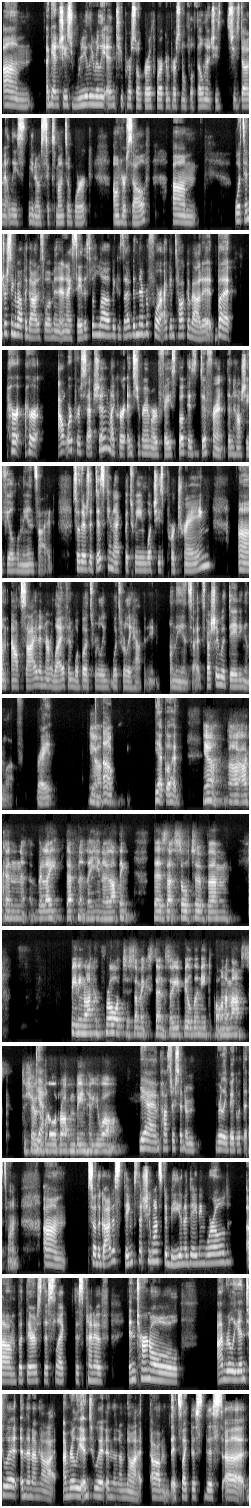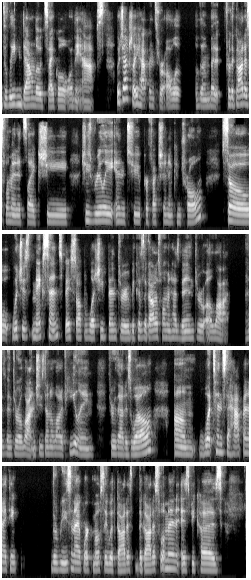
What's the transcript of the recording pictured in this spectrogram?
Um, again she's really really into personal growth work and personal fulfillment she's she's done at least you know six months of work on herself um, what's interesting about the goddess woman and i say this with love because i've been there before i can talk about it but her her outward perception like her instagram or facebook is different than how she feels on the inside. So there's a disconnect between what she's portraying um, outside in her life and what what's really what's really happening on the inside especially with dating and love right? Yeah. Um, yeah go ahead. Yeah i can relate definitely you know i think there's that sort of um feeling like a fraud to some extent. So you feel the need to put on a mask to show yeah. the world rather than being who you are. Yeah, imposter syndrome really big with this one. Um, so the goddess thinks that she wants to be in the dating world, um, but there's this like this kind of internal I'm really into it and then I'm not. I'm really into it and then I'm not. Um, it's like this this uh, delete and download cycle on the apps, which actually happens for all of them but for the goddess woman it's like she she's really into perfection and control. So which is makes sense based off of what she's been through because the goddess woman has been through a lot has been through a lot and she's done a lot of healing through that as well. Um, what tends to happen i think the reason i work mostly with goddess the goddess woman is because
